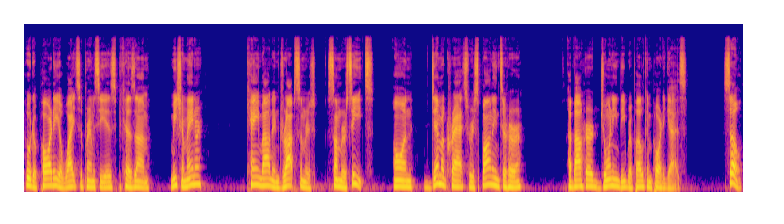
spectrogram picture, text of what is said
who the party of white supremacy is because um Mesha Mainor came out and dropped some some receipts on Democrats responding to her about her joining the Republican Party, guys. So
